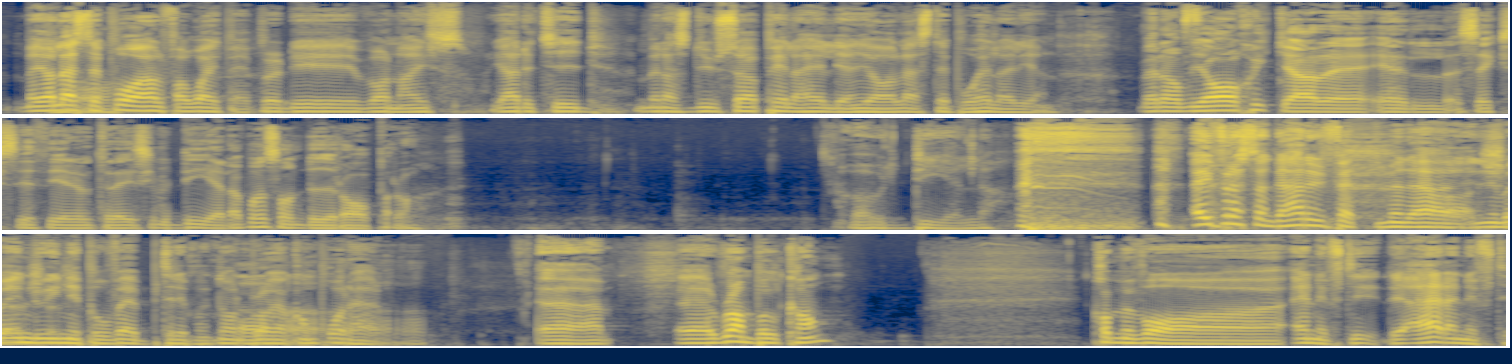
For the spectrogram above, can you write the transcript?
Men jag läste Ja. på i alla fall white paper, det var nice. Jag hade tid. Medan du söp hela helgen, jag läste på hela helgen. Men om jag skickar eh, L60 ethereum till dig, ska vi dela på en sån dyr apa då? Vad vill dela? Nej förresten, det här är ju fett med det här. Ja, nu var kör, ändå inne på webb 3.0. Bra, jag kom på det här. Uh, uh, RumbleCon kommer vara NFT, det är NFT.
